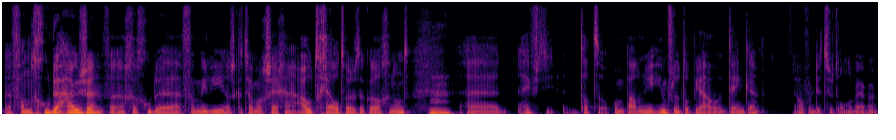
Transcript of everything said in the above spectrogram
van goede huizen, van een gegoede familie, als ik het zo mag zeggen. Oud geld wordt het ook wel genoemd. Mm heeft dat op een bepaalde manier invloed op jouw denken over dit soort onderwerpen?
